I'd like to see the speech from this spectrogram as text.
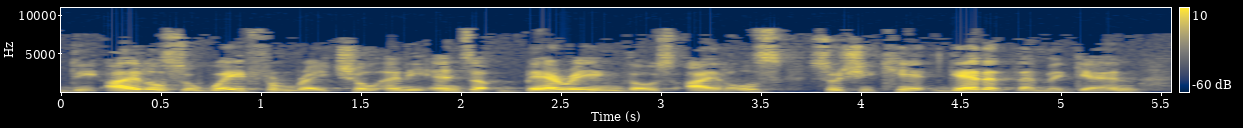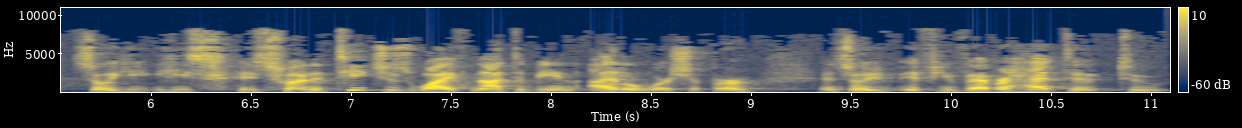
the idols away from Rachel and he ends up burying those idols so she can't get at them again. So he, he's, he's trying to teach his wife not to be an idol worshiper. And so if you've ever had to, to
